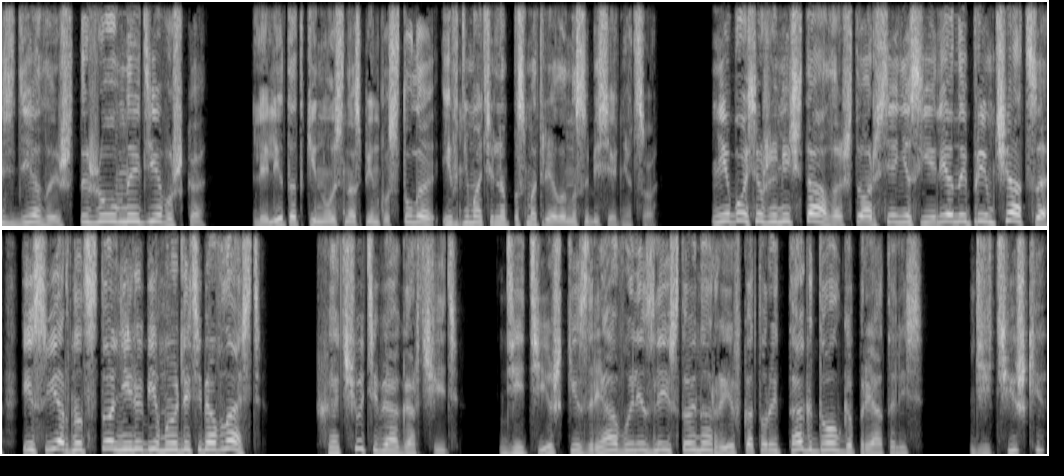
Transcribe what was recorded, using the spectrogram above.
сделаешь, ты же умная девушка!» Лилит откинулась на спинку стула и внимательно посмотрела на собеседницу. «Небось уже мечтала, что Арсений с Еленой примчатся и свергнут столь нелюбимую для тебя власть. Хочу тебя огорчить. Детишки зря вылезли из той норы, в которой так долго прятались». «Детишки?»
